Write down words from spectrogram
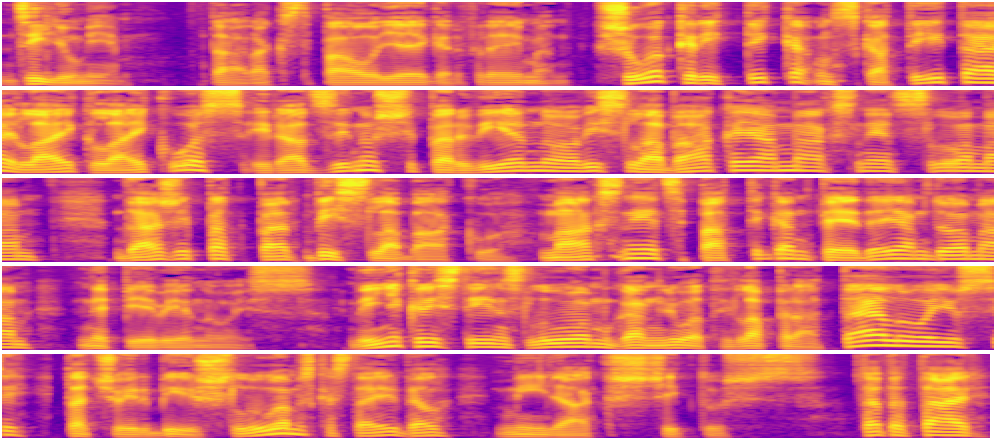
dziļumiem. Tā raksta Paula Jēgara Freimana. Šo kritika un skatītāji laika laikos ir atzinuši par vienu no vislabākajām mākslinieces lomām, daži pat par vislabāko. Mākslinieca pati gan pēdējām domām nepievienojas. Viņa Kristīnas lomu gan ļoti labprāt tēlojusi, taču ir bijušas lomas, kas tā ir vēl mīļākas šķitušas. Tātad tā ir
